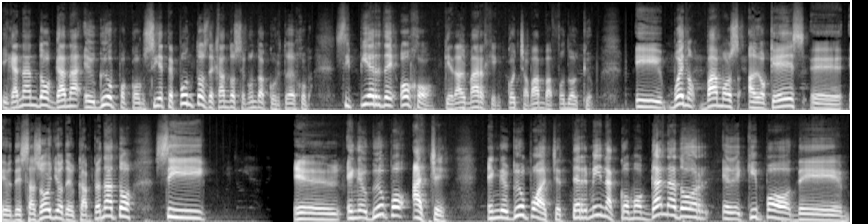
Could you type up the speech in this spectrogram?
y ganando gana el grupo con 7 puntos dejando segundo a Cultural Juba. Si pierde, ojo, queda al margen Cochabamba Fútbol Club. Y bueno, vamos a lo que es eh, el desarrollo del campeonato. Si en el grupo H, en el grupo H termina como ganador el equipo de...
